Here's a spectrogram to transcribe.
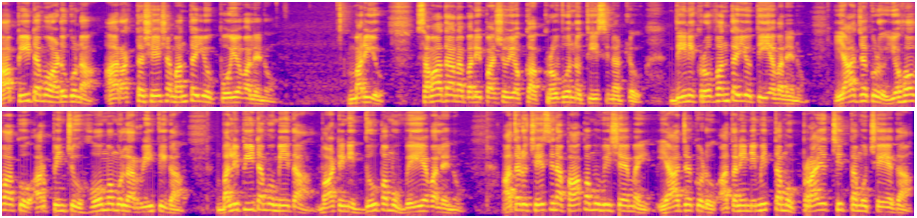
ఆ పీఠము అడుగున ఆ రక్తశేషమంతయు పోయవలెను. మరియు సమాధాన బలి పశువు యొక్క క్రొవ్వును తీసినట్లు దీని క్రొవ్వంతయు తీయవలెను. యాజకుడు యహోవాకు అర్పించు హోమముల రీతిగా బలిపీఠము మీద వాటిని ధూపము వేయవలెను. అతడు చేసిన పాపము విషయమై యాజకుడు అతని నిమిత్తము ప్రాయశ్చిత్తము చేయగా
